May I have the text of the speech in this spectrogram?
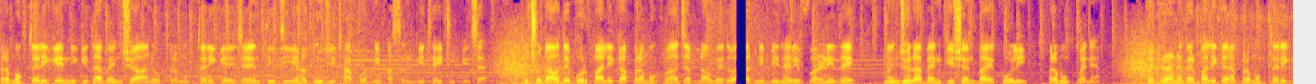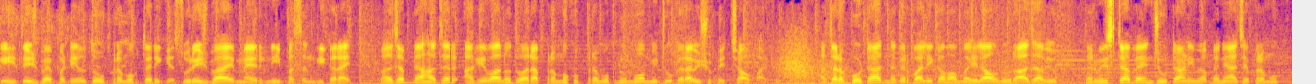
પ્રમુખ તરીકે નિકિતાબેન શાહ અને ઉપપ્રમુખ તરીકે જયંતિજી હદુજી ઠાકોરની પસંદગી થઈ ચૂકી છે. તો છોટાઉદેપુર પાલિકા પ્રમુખ ભાજપના ઉમેદવારની બિનહરીફ વરણી થઈ. મંજુલાબેન કિશનભાઈ કોહલી પ્રમુખ બન્યા. ગઢડા નગરપાલિકાના પ્રમુખ તરીકે હિતેશભાઈ પટેલ તો ઉપપ્રમુખ તરીકે સુરેશભાઈ મેરની પસંદગી કરાઈ. ભાજપના હાજર આગેવાનો દ્વારા પ્રમુખ, ઉપપ્રમુખનું મોં મીઠું કરાવી શુભેચ્છાઓ પાઠવી. આ તરફ બોટાદ નગરપાલિકામાં મહિલાઓનું રાજ આવ્યું. ધર્મિષ્ઠાબેન જોટાણીમાં બન્યા છે પ્રમુખ.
